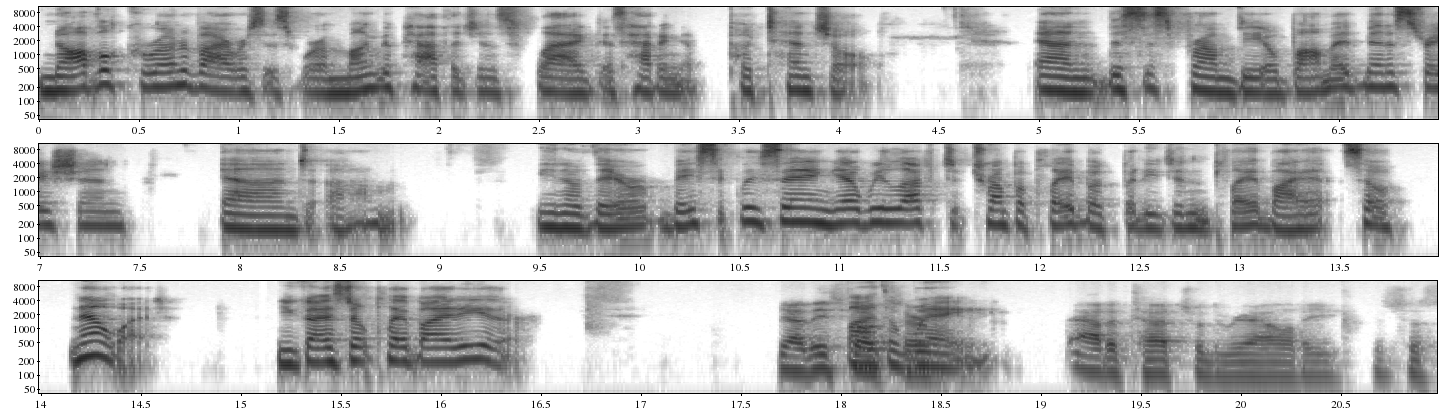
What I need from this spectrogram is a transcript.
Novel coronaviruses were among the pathogens flagged as having a potential. And this is from the Obama administration. And, um, you know, they're basically saying, yeah, we left Trump a playbook, but he didn't play by it. So now what? You guys don't play by it either. Yeah, these by the way, out of touch with reality. It's just.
